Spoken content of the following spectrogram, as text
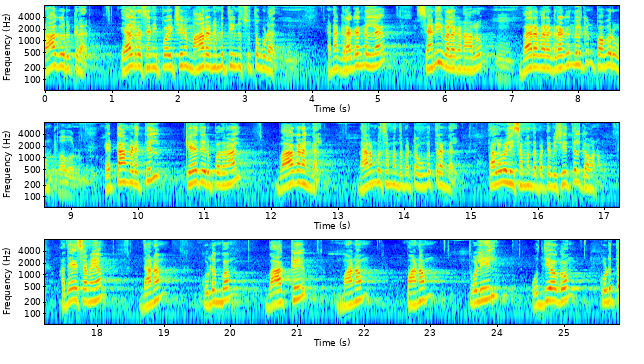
ராகு இருக்கிறார். ஏழரை சனி போயிடுச்சின்னு மாற நிமித்தின்னு சுற்றக்கூடாது ஏன்னா கிரகங்களில் சனி விலகினாலும் வேற வேற கிரகங்களுக்குன்னு பவர் உண்டு. எட்டாம் இடத்தில் கேது இருப்பதனால் வாகனங்கள் நரம்பு சம்பந்தப்பட்ட உபத்திரங்கள் தலைவலி சம்பந்தப்பட்ட விஷயத்தில் கவனம். அதே சமயம் தனம் குடும்பம் வாக்கு மனம் பணம் தொழில் உத்தியோகம் கொடுத்த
